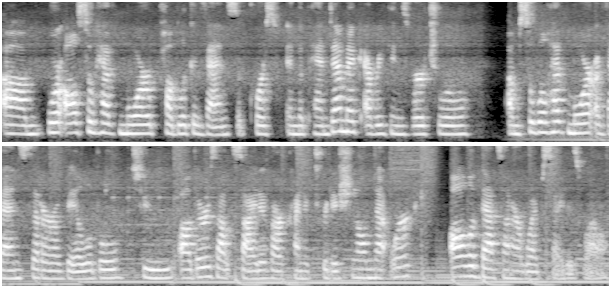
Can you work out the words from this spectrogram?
Um, we'll also have more public events. Of course, in the pandemic, everything's virtual. Um, so we'll have more events that are available to others outside of our kind of traditional network. All of that's on our website as well.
